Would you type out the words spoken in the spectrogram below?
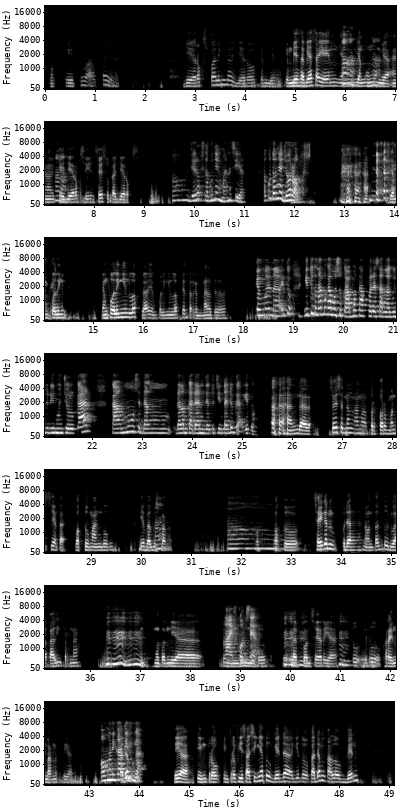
Waktu itu apa ya? Jerox paling kak, Jerox yang biasa, yang biasa-biasa ya, yang yang, Heeh, yang umum ya, Eh, kayak. Jerox sih. Saya suka Jerox. oh Jerox lagunya yang mana sih ya aku taunya Jorox yang falling, yang falling in love kak, yang falling in love kan terkenal tuh. yang mana itu itu kenapa kamu suka apakah pada saat lagu itu dimunculkan kamu sedang dalam keadaan jatuh cinta juga gitu Enggak, saya senang sama performance-nya kak, waktu manggung dia bagus Hah? banget. Oh Waktu saya kan udah nonton tuh dua kali pernah Mm-mm, mm-mm. nonton dia live konser gitu. Mm-mm, live mm. konser ya. Hmm. Itu itu keren banget sih ya. Komunikatif Kadang- nggak? Iya, impro improvisasinya tuh beda gitu. Kadang kalau band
